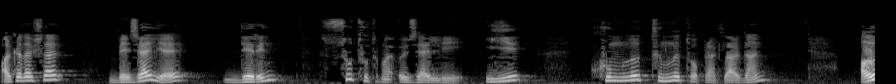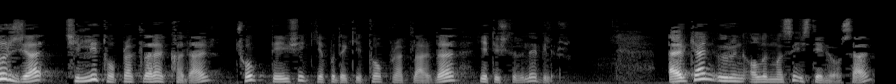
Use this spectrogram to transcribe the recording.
Arkadaşlar bezelye derin su tutma özelliği iyi kumlu tınlı topraklardan ağırca kirli topraklara kadar çok değişik yapıdaki topraklarda yetiştirilebilir. Erken ürün alınması isteniyorsa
